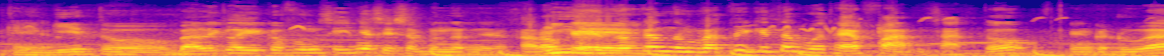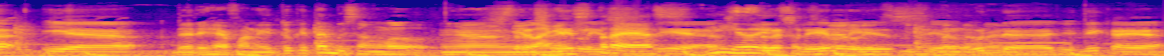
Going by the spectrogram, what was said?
kayak gitu. Balik lagi ke fungsinya sih sebenarnya. Karaoke Iya. itu kan tempatnya kita buat have fun. Satu. Yang kedua ya dari heaven itu kita bisa nge- nge- stress ngilangin stres iya, Iya, stress stress release. release, ya udah jadi kayak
